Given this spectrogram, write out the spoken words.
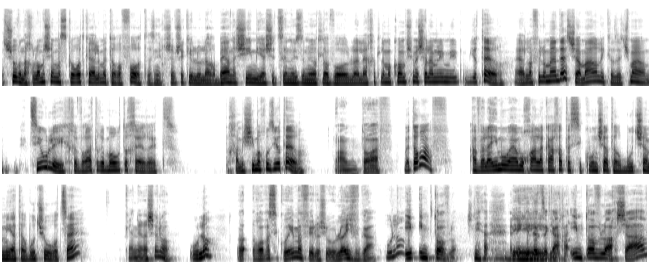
שוב אנחנו לא משלמים משכורות כאלה מטורפות אז אני חושב שכאילו להרבה אנשים יש אצלנו הזדמנויות לבוא ללכת למקום שמשלם לי יותר היה לנו אפילו מהנדס שאמר לי כזה תשמע הציעו לי חברת רמוט אחרת 50 אחוז יותר וואו, זה מטורף. מטורף אבל האם הוא היה מוכן לקחת את הסיכון שהתרבות שם היא התרבות שהוא רוצה כנראה שלא. הוא לא רוב הסיכויים אפילו שהוא לא יפגע. הוא לא אם, אם טוב לו. שנייה, אני אגיד את זה בדיוק. ככה. אם טוב לו עכשיו,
